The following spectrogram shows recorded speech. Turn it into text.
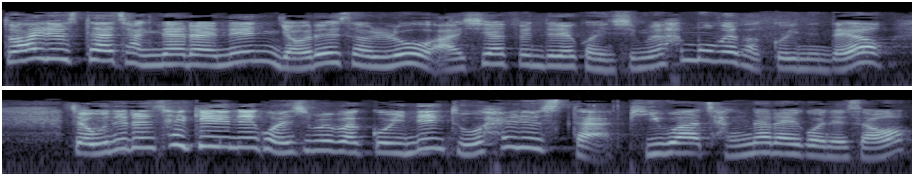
또 한류 스타 장나라는 열애설로 아시아 팬들의 관심을 한 몸에 받고 있는데요. 자, 오늘은 세계인의 관심을 받고 있는 두 한류 스타 비와 장나라에 관해서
